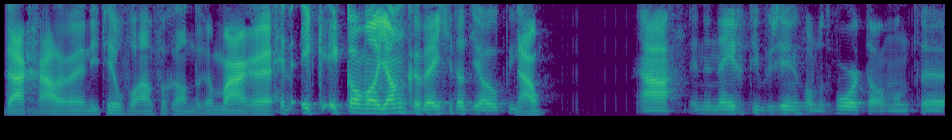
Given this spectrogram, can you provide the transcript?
daar gaan we niet heel veel aan veranderen. Maar eh, En Ik, ik kan wel janken, weet je dat, Jopie? nou, Ja, in de negatieve zin van het woord dan. Want eh,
